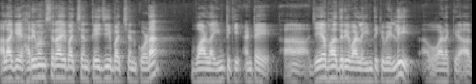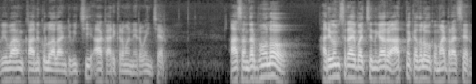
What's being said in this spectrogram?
అలాగే హరివంశరాయ్ బచ్చన్ తేజీ బచ్చన్ కూడా వాళ్ళ ఇంటికి అంటే జయబాదురి వాళ్ళ ఇంటికి వెళ్ళి వాళ్ళకి ఆ వివాహం కానుకలు అలాంటివి ఇచ్చి ఆ కార్యక్రమం నిర్వహించారు. ఆ సందర్భంలో హరివంశరాయ్ బచ్చన్ గారు ఆత్మకథలో ఒక మాట రాశారు.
